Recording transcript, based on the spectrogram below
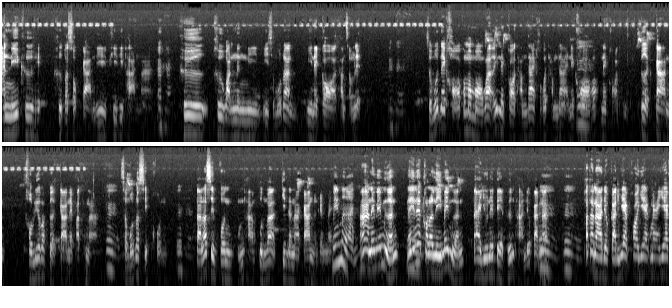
อันนี้คือเหตุคือประสบการณ์ที่ที่ที่ผ่านมา อือฮึคือคือวันหนึ่งมีมีสมมุติว่ามีในกอทำสำเร็จ อือฮึ สมมุติในขอเขามามองว่าเอ้ยในกอทำได้เขาก็ทำได้ในคออืมก็ในขอทำเกิดการ เขาเรียกว่าเกิดการในพัฒนา อืมสมมุติว่าสิบคน อือฮึแต่ละสิบคนผมถามคุณว่าจินตนาการเหมือนกันไหมไม่เหมือน อ่าในไม่เหมือน ในอืม ในกรณีไม่เหมือน แต่อยู่ในเบสพื้นฐานเดียวกันนะ อืมอืมพัฒนาเดียวกันแยกพ่อแยกแม่แยก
